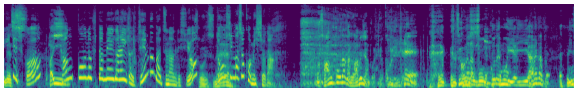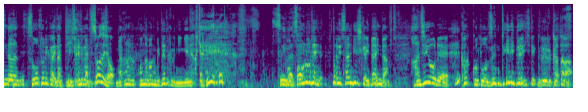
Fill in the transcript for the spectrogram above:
いですか？はい。参考の二銘柄以外全部×なんですよ。そうですねどうしますコミッショナー？もう参考だからダメじゃんこれこれね、普通ならもうここでもうややめたと。みんな総取り替えだって言いたいとかそうでしょなかなかこんな番組出てくる人間いなくて。すいません。このね、二人三人しかいないんだ。恥をね、書くことを前提に出てきてくれる方は。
